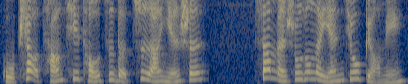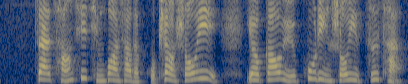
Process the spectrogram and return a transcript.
股票长期投资的自然延伸》。上本书中的研究表明，在长期情况下的股票收益要高于固定收益资产。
